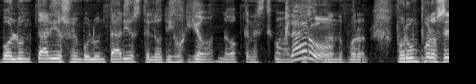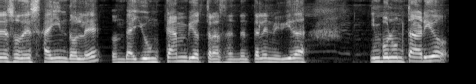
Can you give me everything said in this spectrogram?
voluntarios o involuntarios, te lo digo yo, ¿no? Que en este momento estoy pasando por, por un proceso de esa índole, donde hay un cambio trascendental en mi vida involuntario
